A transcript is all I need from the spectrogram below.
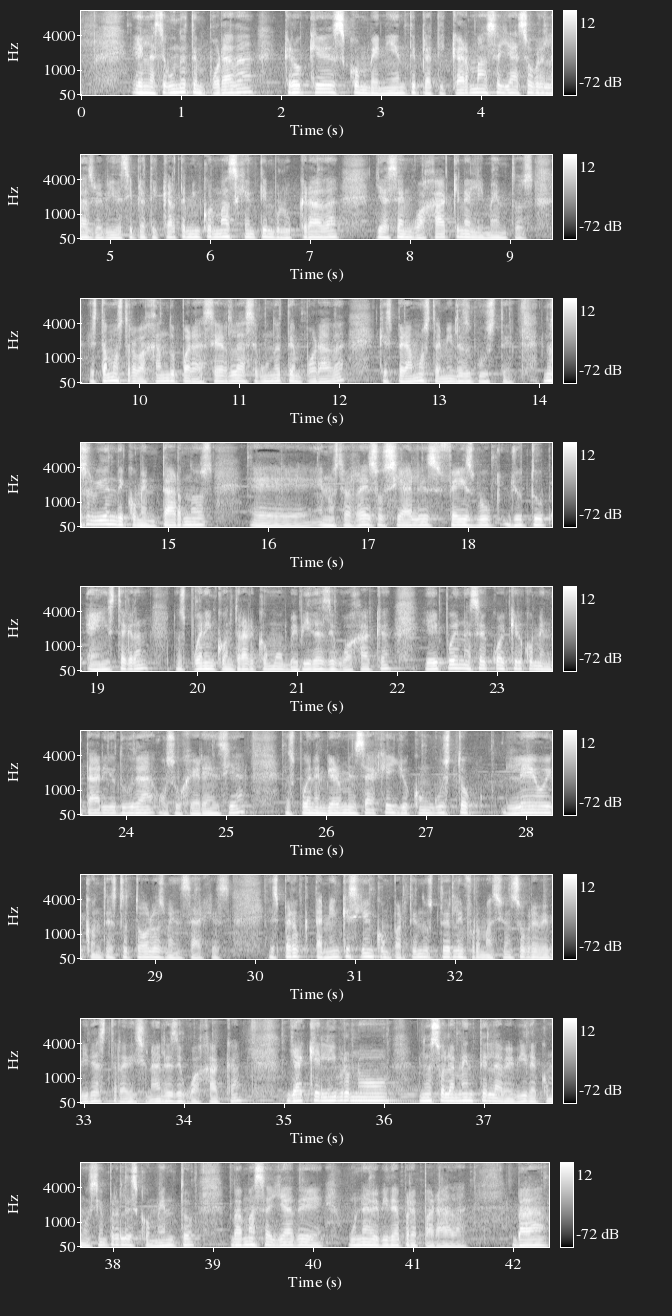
En la segunda temporada creo que es conveniente platicar más allá sobre las bebidas y platicar también con más gente involucrada, ya sea en Oaxaca, en alimentos. Estamos trabajando para hacer la segunda temporada que esperamos también les guste. No se olviden de comentarnos eh, en nuestras redes sociales, Facebook, YouTube e Instagram. Nos pueden encontrar como Bebidas de Oaxaca y ahí pueden hacer cualquier comentario, duda o sugerencia. Nos pueden enviar un mensaje y yo con gusto leo y contesto todos los mensajes. Espero también que sigan compartiendo ustedes la información sobre bebidas tradicionales de Oaxaca, ya que el libro no, no es solamente la bebida, como siempre les comento, va más allá de una bebida preparada. Va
